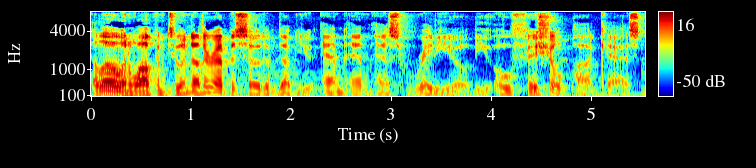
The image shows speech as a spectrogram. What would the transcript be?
Hello, and welcome to another episode of WMMS Radio, the official podcast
